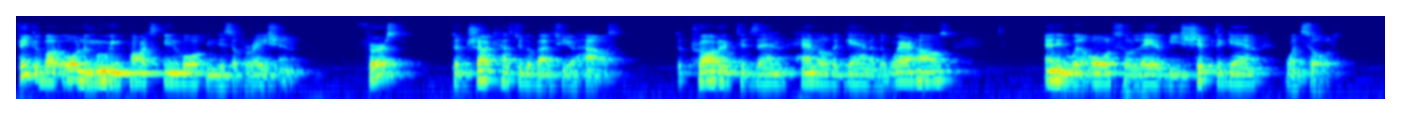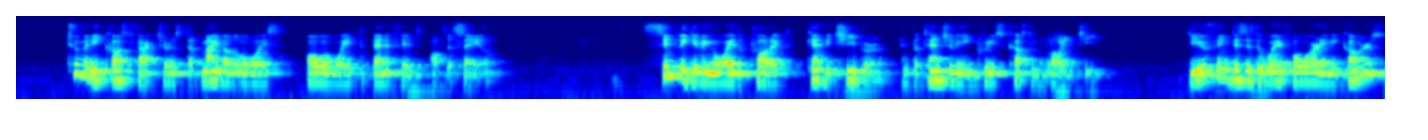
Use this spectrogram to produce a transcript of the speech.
Think about all the moving parts involved in this operation. First, the truck has to go back to your house. The product is then handled again at the warehouse, and it will also later be shipped again when sold. Too many cost factors that might not always overweight the benefit of the sale. Simply giving away the product can be cheaper and potentially increase customer loyalty. Do you think this is the way forward in e commerce?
